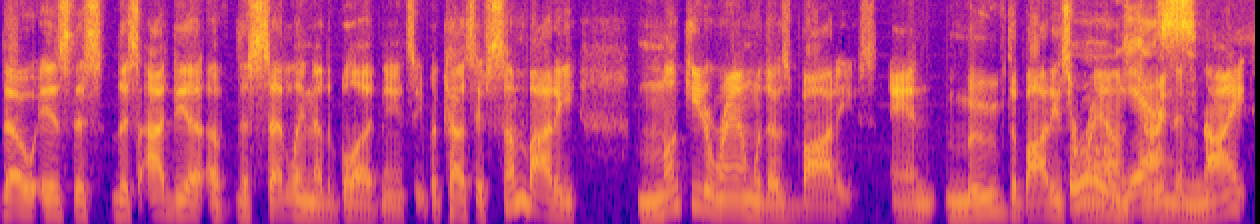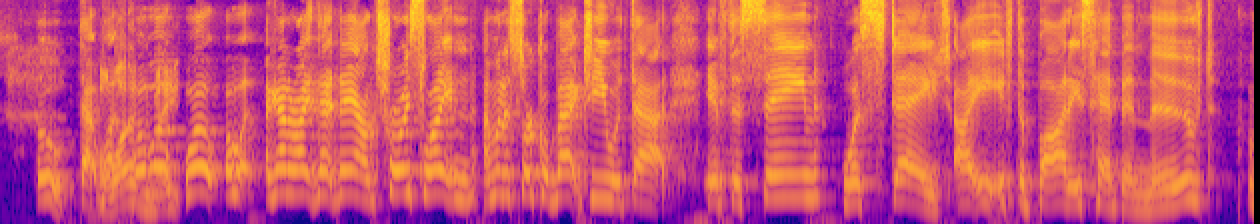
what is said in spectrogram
though is this this idea of the settling of the blood, Nancy. Because if somebody monkeyed around with those bodies and moved the bodies Ooh, around yes. during the night, Oh, that Blood whoa, whoa, whoa, whoa, I got to write that down. Troy Slaten, I'm going to circle back to you with that. If the scene was staged, i.e., if the bodies had been moved,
